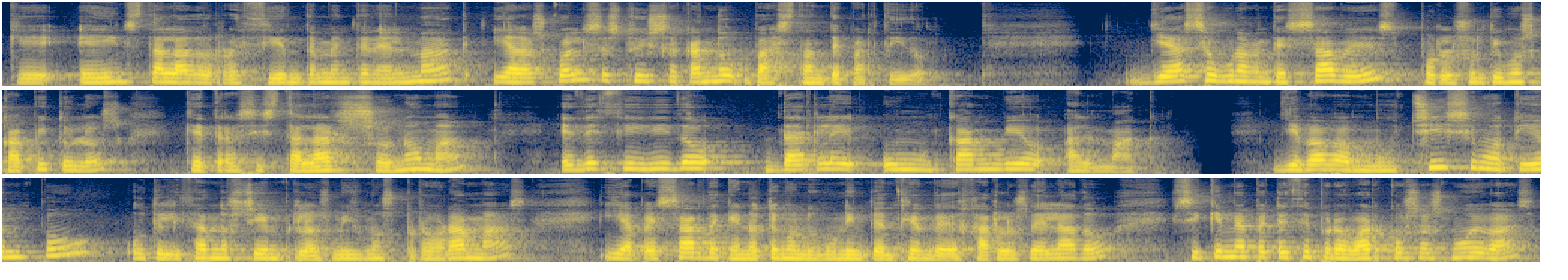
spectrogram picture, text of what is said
que he instalado recientemente en el Mac y a las cuales estoy sacando bastante partido. Ya seguramente sabes, por los últimos capítulos, que tras instalar Sonoma he decidido darle un cambio al Mac. Llevaba muchísimo tiempo utilizando siempre los mismos programas y a pesar de que no tengo ninguna intención de dejarlos de lado, sí que me apetece probar cosas nuevas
